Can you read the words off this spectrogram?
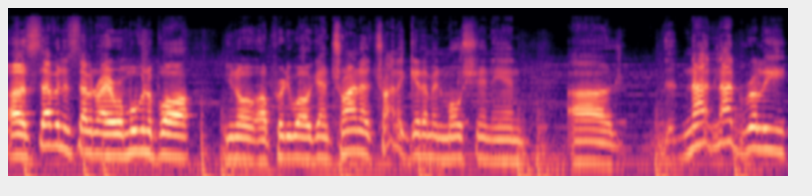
uh, seven and seven right here. We're moving the ball, you know, uh, pretty well again. Trying to trying to get them in motion and uh, not not really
